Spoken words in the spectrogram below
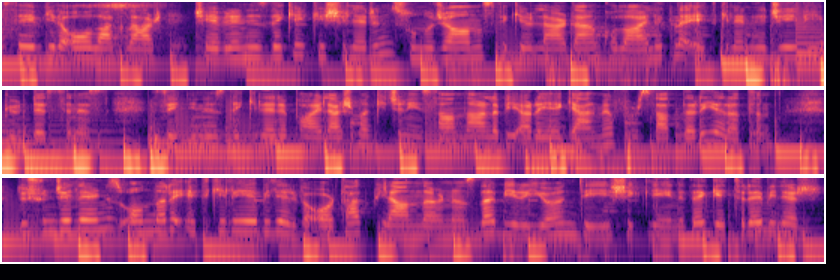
sevgili oğlaklar. Çevrenizdeki kişilerin sunacağınız fikirlerden kolaylıkla etkileneceği bir gündesiniz. Zihninizdekileri paylaşmak için insanlarla bir araya gelme fırsatları yaratın. Düşünceleriniz onları etkileyebilir ve ortak planlarınızda bir yön değişikliğini de getirebilir.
